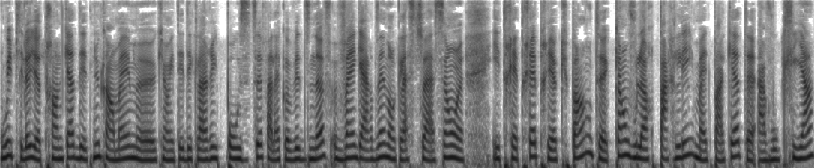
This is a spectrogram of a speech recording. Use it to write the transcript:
Oui, puis là, il y a 34 détenus quand même qui ont été déclarés positifs à la COVID-19, 20 gardiens. Donc, la situation est très, très préoccupante. Quand vous leur parlez, Maître Paquette, à vos clients,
